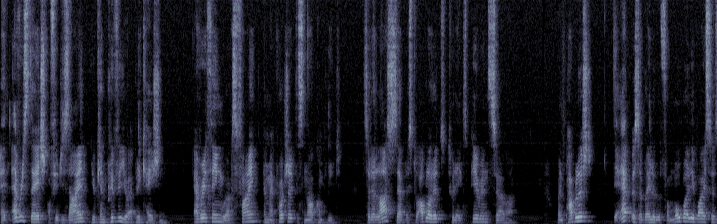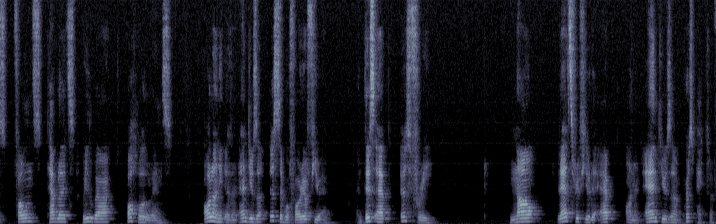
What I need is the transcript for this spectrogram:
At every stage of your design, you can preview your application. Everything works fine and my project is now complete. So the last step is to upload it to the Experience server. When published, the app is available for mobile devices, phones, tablets, RealWear or HoloLens. All I need as an end user is the Vuforia View app. And this app is free. Now let's review the app on an end user perspective.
